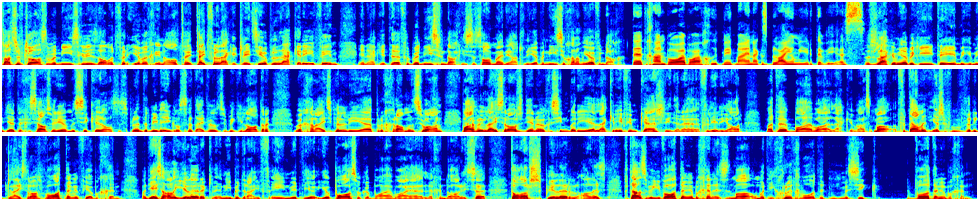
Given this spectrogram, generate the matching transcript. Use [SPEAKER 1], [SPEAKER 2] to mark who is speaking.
[SPEAKER 1] Touch of Class met Nies gewees daar met vir ewig en altyd. Tyd vir lekker kletsie op Lekker FM en ek het uh, vir Benies vandag hier so saam met my in die ateljee. Benies, hoe gaan dit met jou vandag?
[SPEAKER 2] Dit gaan baie baie goed met my en ek is bly om hier te wees.
[SPEAKER 1] Dis lekker om jou 'n bietjie hier te hê en bietjie met jou te gesels oor jou musiek. Daar's 'n splinter nuwe enkelsnit uit wat ons 'n bietjie later ook gaan uitspeel in die uh, program en so aan. Baie van die luisteraars het jou nou gesien by die uh, Lekker FM Kersliedere uh, verlede jaar wat uh, baie baie lekker was. Maar vertel net eers vir, vir die luisteraars waar dinge vir jou begin, want jy's al 'n hele ruk in die bedryf en weet jou jou pa is ook 'n baie baie legendariese gitaarspeler en alles. Vertel ons 'n bietjie waar dinge begin. Is dit maar omdat jy groot geword het met musiek? Waar dinge begin?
